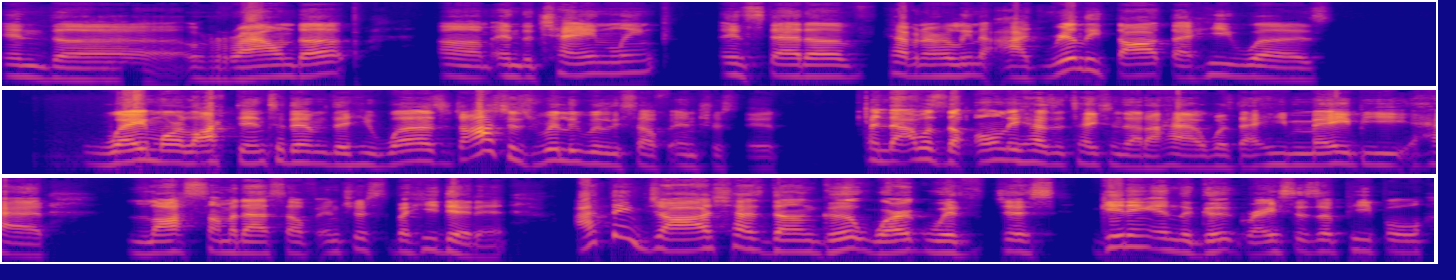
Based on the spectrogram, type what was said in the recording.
in the roundup um, and the chain link instead of Kevin or Haleena. I really thought that he was way more locked into them than he was. Josh is really, really self interested and that was the only hesitation that I had was that he maybe had lost some of that self interest, but he didn't. I think Josh has done good work with just getting in the good graces of people.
